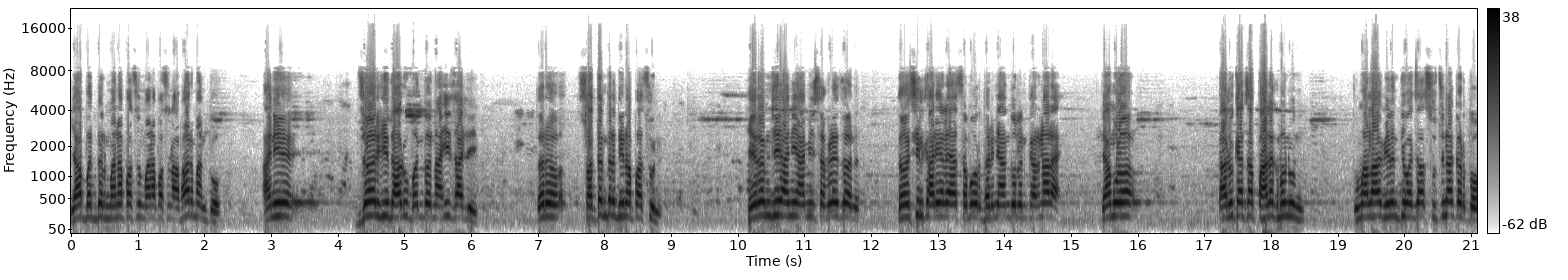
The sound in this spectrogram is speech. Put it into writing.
याबद्दल मनापासून मनापासून आभार मानतो. आणि जर ही दारू बंद नाही झाली तर स्वातंत्र्य दिनापासून हेरमजी आणि आम्ही सगळेजण तहसील कार्यालयासमोर धरणे आंदोलन करणार आहे. त्यामुळं तालुक्याचा पालक म्हणून तुम्हाला विनंती वजा सूचना करतो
